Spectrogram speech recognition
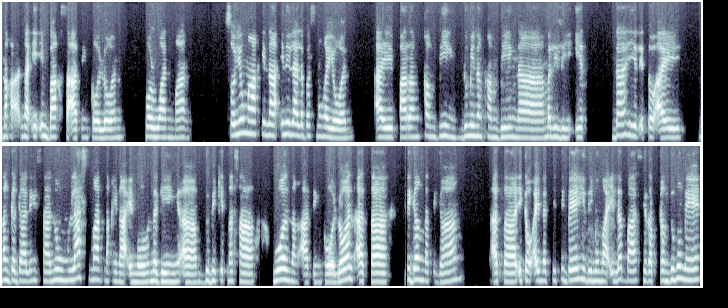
naka, nai-imbak sa ating colon for one month. So yung mga kina, inilalabas mo ngayon ay parang kambing, dumi ng kambing na maliliit. Dahil ito ay nanggagaling sa nung last month na kinain mo, naging ah, dumikit na sa wall ng ating colon at ah, tigang na tigang. At ah, ikaw ay nagtitibe, hindi mo mailabas, hirap kang dumumi,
